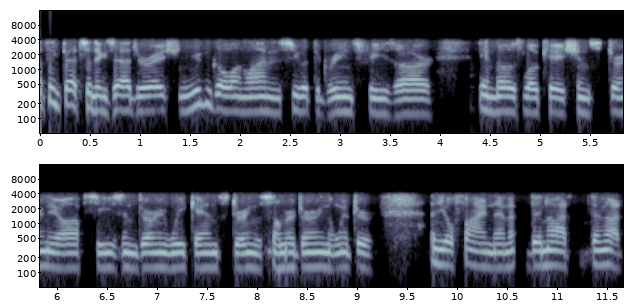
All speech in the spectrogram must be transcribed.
I think that's an exaggeration. You can go online and see what the greens fees are in those locations during the off season, during weekends, during the summer, during the winter, and you'll find them they're not they're not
